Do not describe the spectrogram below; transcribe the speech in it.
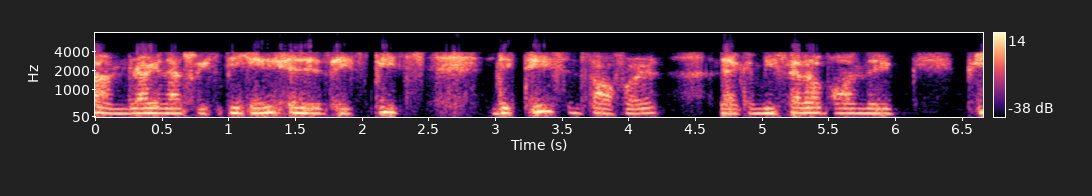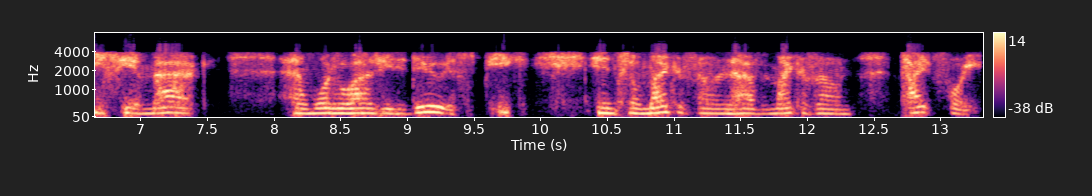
um, Dragon Naturally Speaking, it is a speech dictation software that can be set up on the PC and Mac. And what it allows you to do is speak into a microphone and have the microphone type for you.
